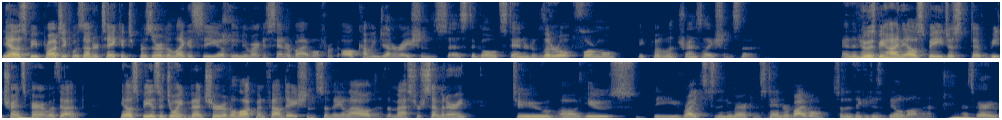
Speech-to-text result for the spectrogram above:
The LSB project was undertaken to preserve the legacy of the New American Standard Bible for all coming generations as the gold standard of literal, formal, equivalent translations. And then who is behind the LSB? Just to be transparent with that, the LSB is a joint venture of the Lockman Foundation, so they allowed the Master Seminary to uh, use the rights to the New American Standard Bible so that they could just build on it. That's very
